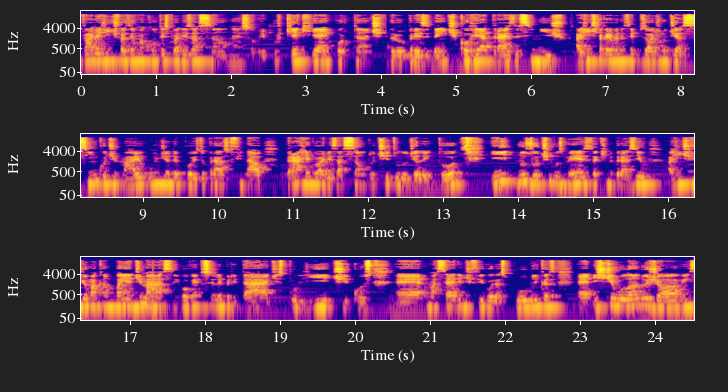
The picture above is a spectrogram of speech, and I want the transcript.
Vale a gente fazer uma contextualização né, sobre por que, que é importante para o presidente correr atrás desse nicho. A gente está gravando esse episódio no dia 5 de maio, um dia depois do prazo final para a regularização do título de eleitor. E nos últimos meses aqui no Brasil, a gente viu uma campanha de massa envolvendo celebridades, políticos, é, uma série de figuras públicas, é, estimulando os jovens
